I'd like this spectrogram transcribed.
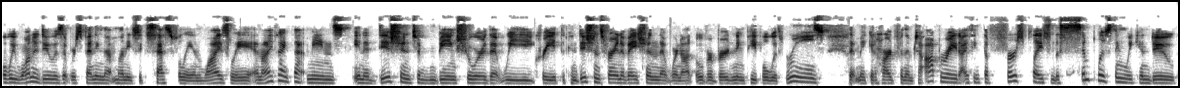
what we want to do is that we're spending that money successfully and wisely. And I think that means, in addition to being sure that we create the conditions for innovation, that we're not overburdening people with rules that make it hard for them to operate, I think the first place and the simplest thing we can do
